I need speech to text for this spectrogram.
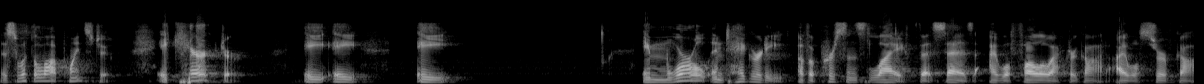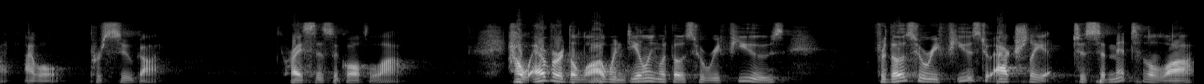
This is what the law points to a character, a, a, a, a moral integrity of a person's life that says, I will follow after God, I will serve God, I will pursue God. Christ is the goal of the law. However, the law, when dealing with those who refuse, for those who refuse to actually to submit to the law,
